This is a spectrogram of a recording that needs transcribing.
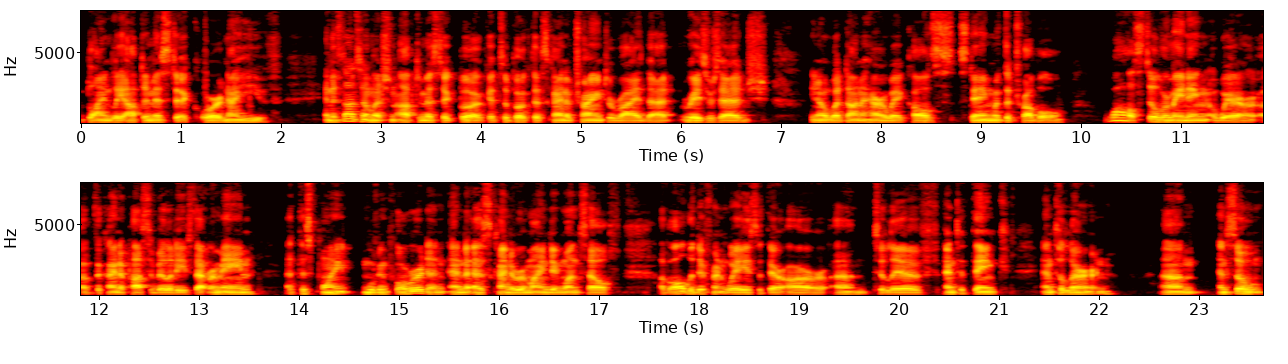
blindly optimistic or naive. And it's not so much an optimistic book, it's a book that's kind of trying to ride that razor's edge, you know, what Donna Haraway calls staying with the trouble, while still remaining aware of the kind of possibilities that remain at this point moving forward and, and as kind of reminding oneself of all the different ways that there are um, to live and to think and to learn. Um, and so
